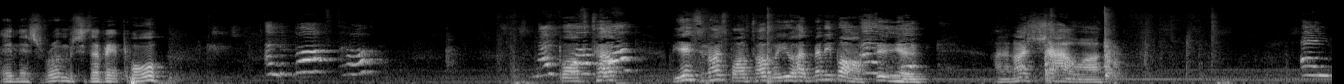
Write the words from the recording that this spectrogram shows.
in this room, which is a bit poor. And the bathtub. Nice Bathtub. Yes, a nice bathtub, but you had many baths, didn't you? And a nice shower. And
